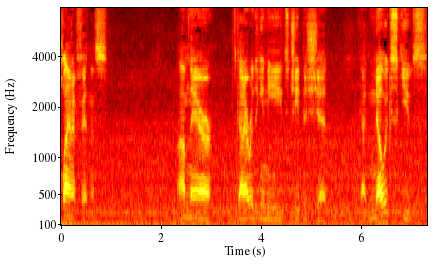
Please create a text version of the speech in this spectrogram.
Planet Fitness. I'm there. It's got everything you need. It's cheap as shit. Got no excuse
